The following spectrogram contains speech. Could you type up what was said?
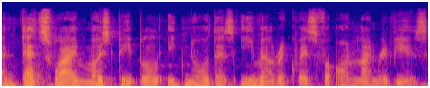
And that's why most people ignore those email requests for online reviews.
